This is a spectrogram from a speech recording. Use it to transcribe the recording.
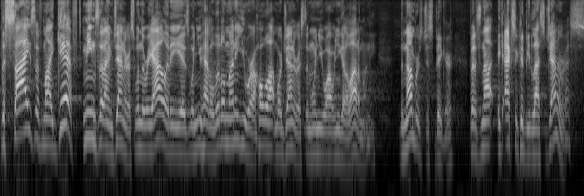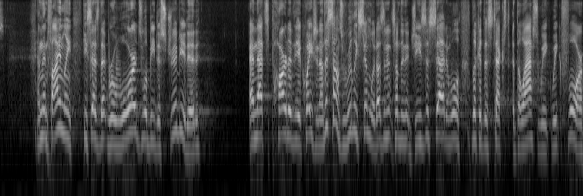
the size of my gift means that I'm generous. When the reality is, when you had a little money, you were a whole lot more generous than when you are when you get a lot of money. The number's just bigger, but it's not, it actually could be less generous. And then finally, he says that rewards will be distributed and that's part of the equation. Now, this sounds really similar, doesn't it? Something that Jesus said, and we'll look at this text at the last week, week four,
